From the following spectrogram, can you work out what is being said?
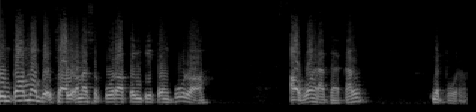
Umpama mbok jalukna sepura ping 70, Allah ora bakal nyepura.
